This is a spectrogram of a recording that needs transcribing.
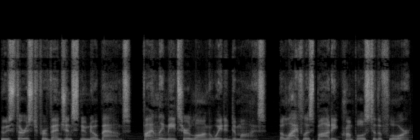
whose thirst for vengeance knew no bounds, finally meets her long-awaited demise. The lifeless body crumples to the floor,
